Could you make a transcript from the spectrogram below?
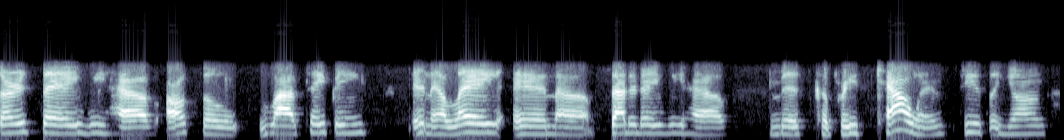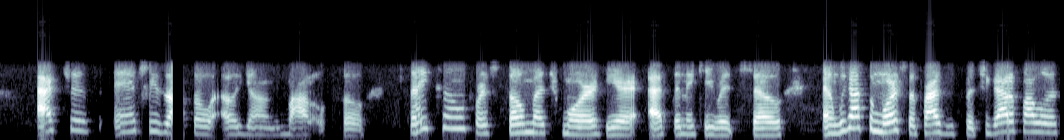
Thursday we have also live taping in LA, and uh, Saturday we have Miss Caprice Cowan. She is a young actress and she's also a young model. So stay tuned for so much more here at the Nikki Rich Show. And we got some more surprises, but you got to follow us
